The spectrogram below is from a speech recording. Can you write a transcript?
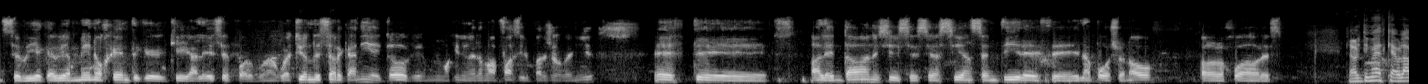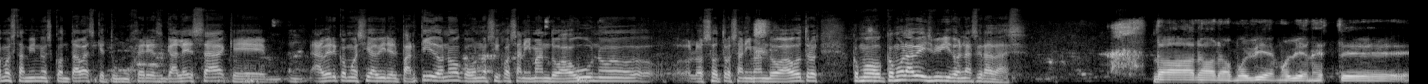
se veía que había menos gente que, que galeses por, una cuestión de cercanía y todo, que me imagino era más fácil para ellos venir este, alentaban y se, se, se hacían sentir este, el apoyo ¿no? para los jugadores. La última vez que hablamos también nos contabas que tu mujer es galesa, que a ver cómo se iba a vivir el partido, ¿no? Con unos hijos animando a uno, los otros animando a otros. ¿Cómo, cómo lo habéis vivido en las gradas? No, no, no, muy bien, muy bien. Este,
